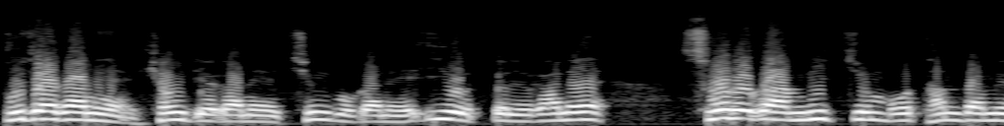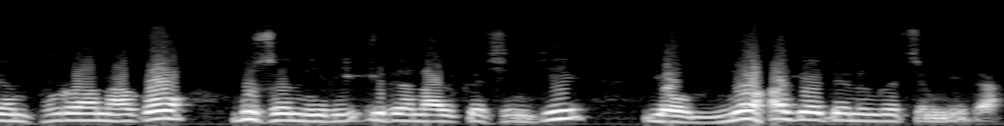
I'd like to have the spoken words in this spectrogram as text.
부자 간에, 형제 간에, 친구 간에, 이웃들 간에 서로가 믿지 못한다면 불안하고 무슨 일이 일어날 것인지 염려하게 되는 것입니다.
